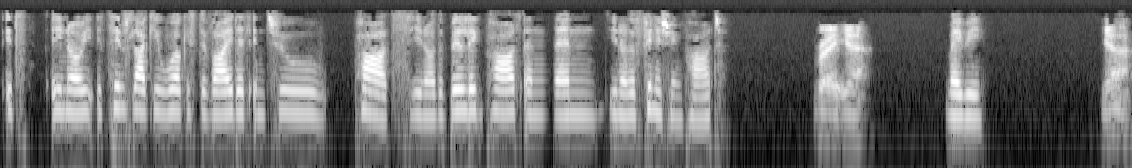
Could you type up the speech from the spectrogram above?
it's, you know, it seems like your work is divided in two parts, you know, the building part and then, you know, the finishing part, Right. Yeah. maybe. Yeah.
